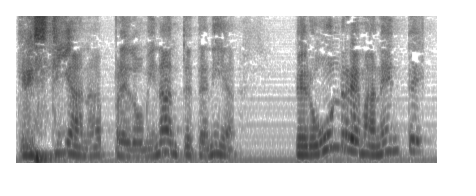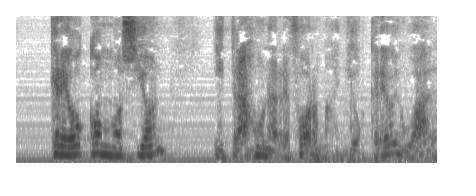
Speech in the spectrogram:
cristiana predominante tenía, pero un remanente creó conmoción y trajo una reforma. Yo creo igual.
